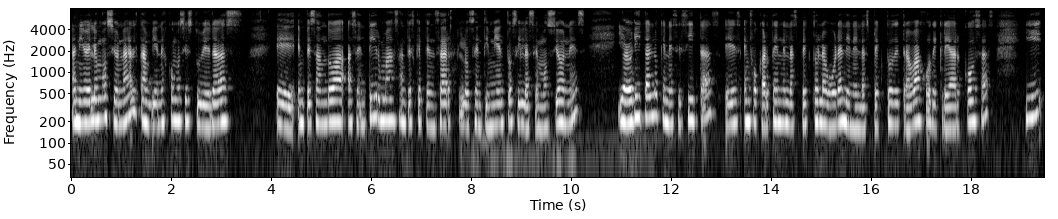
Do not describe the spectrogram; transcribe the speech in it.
a nivel emocional también es como si estuvieras eh, empezando a, a, sentir más antes que pensar los sentimientos y las emociones. Y ahorita lo que necesitas es enfocarte en el aspecto laboral, en el aspecto de trabajo, de crear cosas y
